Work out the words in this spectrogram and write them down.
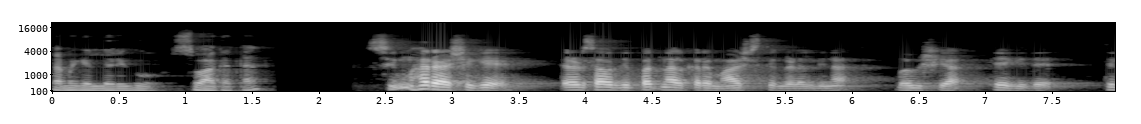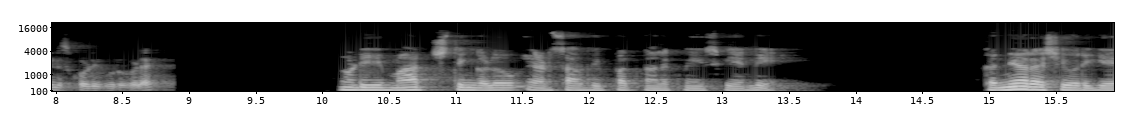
ತಮಗೆಲ್ಲರಿಗೂ ಸ್ವಾಗತ. ಸಿಂಹರಾಶಿಗೆ ಎರಡು ಸಾವಿರದ ಇಪ್ಪತ್ನಾಲ್ಕರ ಮಾರ್ಚ್ ತಿಂಗಳಲ್ಲಿನ ಭವಿಷ್ಯ ಹೇಗಿದೆ ತಿಳಿಸ್ಕೊಡಿ ಗುರುಗಳೇ. ನೋಡಿ, ಮಾರ್ಚ್ ತಿಂಗಳು ಎರಡು ಸಾವಿರದ ಇಪ್ಪತ್ತ್ನಾಲ್ಕನೇ ಇಸ್ವಿಯಲ್ಲಿ ಕನ್ಯಾ ರಾಶಿಯವರಿಗೆ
